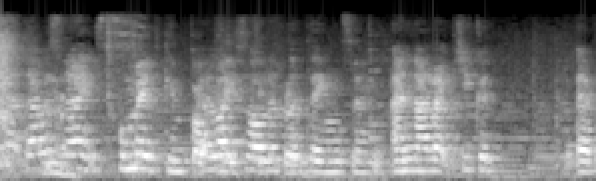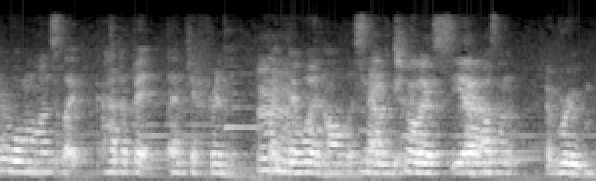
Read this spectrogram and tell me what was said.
That, that was nice. Homemade kimbap I liked tastes all of the different. things, and and I liked you could. Everyone was like had a bit a different, like they mm. weren't all the No same choice, yeah. there wasn't a room.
